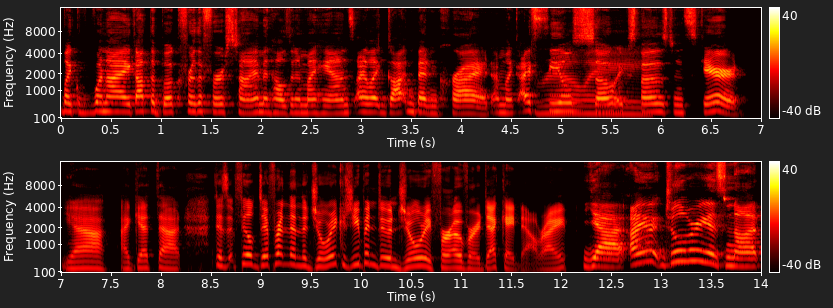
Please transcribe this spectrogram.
like when I got the book for the first time and held it in my hands, I like got in bed and cried. I'm like, I feel Really? so exposed and scared. Yeah, I get that. Does it feel different than the jewelry? Because you've been doing jewelry for over a decade now, right? Yeah, I jewelry is not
